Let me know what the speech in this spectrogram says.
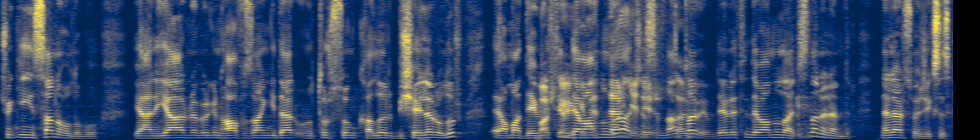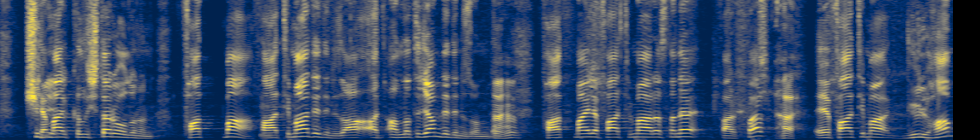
Çünkü insanoğlu bu. Yani yarın öbür gün hafızan gider, unutursun, kalır, bir şeyler olur. E, ama Başka devletin hükümetler devamlılığı gelir, açısından tabii. tabii. devletin devamlılığı açısından önemlidir. Neler söyleyeceksiniz? Şimdi- Kemal Kılıçdaroğlu'nun Fatma, Fatima dediniz. Anlatacağım dediniz onu da. Hı hı. Fatma ile Fatima arasında ne fark var? Ha. E, Fatima Gülham,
